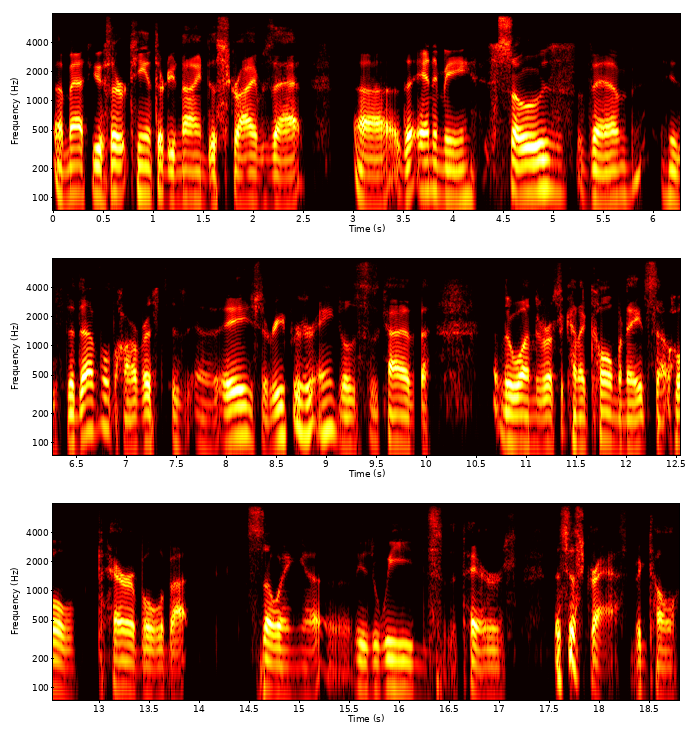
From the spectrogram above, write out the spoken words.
Uh, Matthew thirteen thirty nine describes that. Uh, the enemy sows them. Is the devil. The harvest is in age. The reapers are angels. This is kind of the, the one verse that kind of culminates that whole parable about sowing uh, these weeds, the tares. It's just grass, big tall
